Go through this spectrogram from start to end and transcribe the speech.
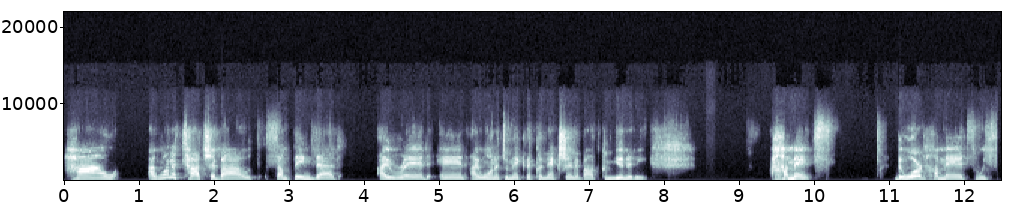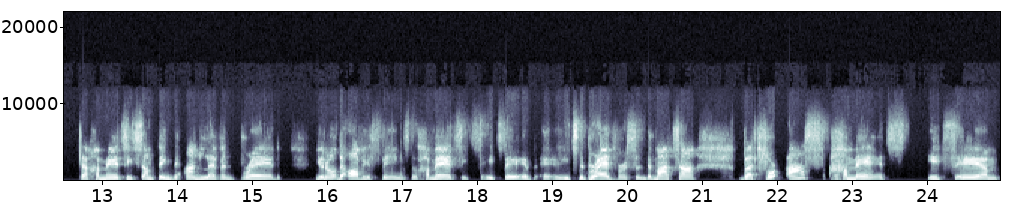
how i want to touch about something that i read and i wanted to make the connection about community chametz. The word chametz, we the chametz is something the unleavened bread. You know the obvious things. The chametz, it's it's a, it's the bread versus the matzah, but for us, chametz, it's um,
